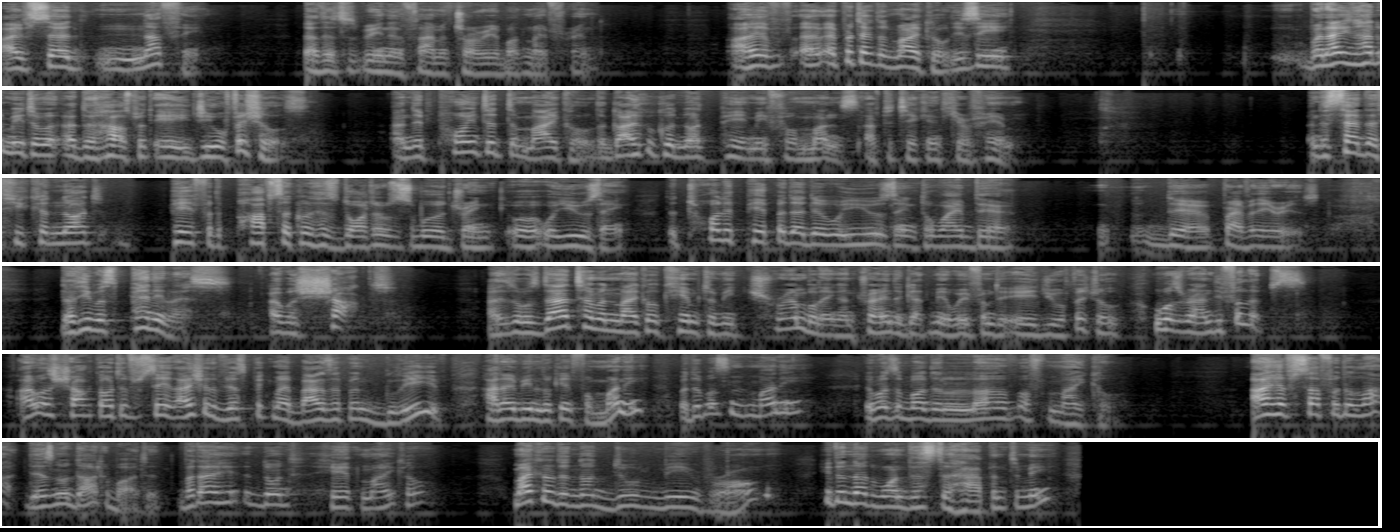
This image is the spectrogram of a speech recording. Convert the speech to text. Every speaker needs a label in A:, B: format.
A: I've said nothing that has been inflammatory about my friend. I have I, protected Michael. You see, when I had a meeting at the house with AEG officials, and they pointed to Michael, the guy who could not pay me for months after taking care of him. And they said that he could not pay for the popsicle his daughters were drink or were using, the toilet paper that they were using to wipe their their private areas. That he was penniless. I was shocked. It was that time when Michael came to me trembling and trying to get me away from the AEG official who was Randy Phillips. I was shocked out of state. I should have just picked my bags up and leave had I been looking for money, but it wasn't money. It was about the love of Michael. I have suffered a lot. There's no doubt about it. But I don't hate Michael. Michael did not do me wrong. He did not want this to happen to me.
